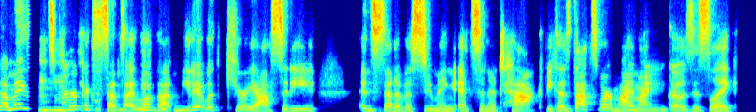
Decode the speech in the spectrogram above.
that makes perfect sense. I love that. Meet it with curiosity instead of assuming it's an attack because that's where my mind goes is like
